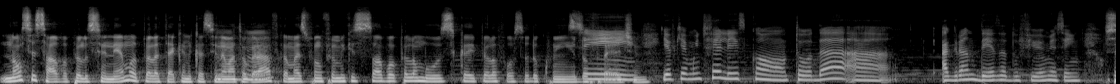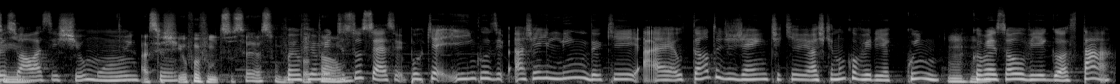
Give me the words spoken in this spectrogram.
não se salva pelo cinema, pela técnica cinematográfica, mas foi um filme que se salvou pela música e pela força do Queen e do. Fred. E eu fiquei muito feliz com toda a a grandeza do filme, assim. O Sim. pessoal assistiu muito. Assistiu, foi um filme de sucesso. Foi um total. filme de sucesso. Porque, e, inclusive, achei lindo que é, o tanto de gente que acho que nunca ouviria Queen Uhum. começou a ouvir e gostar.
